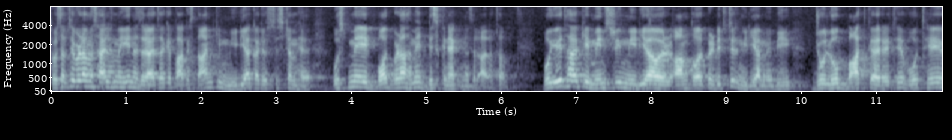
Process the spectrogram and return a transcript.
तो सबसे बड़ा मसाइल हमें ये नज़र आया था कि पाकिस्तान की मीडिया का जो सिस्टम है, उसमें एक बहुत बड़ा हमें डिसकनेक्ट नज़र आ रहा था। वो ये था कि मेन स्ट्रीम मीडिया और आमतौर पर डिजिटल मीडिया में भी जो लोग बात कर रहे थे, वो थे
